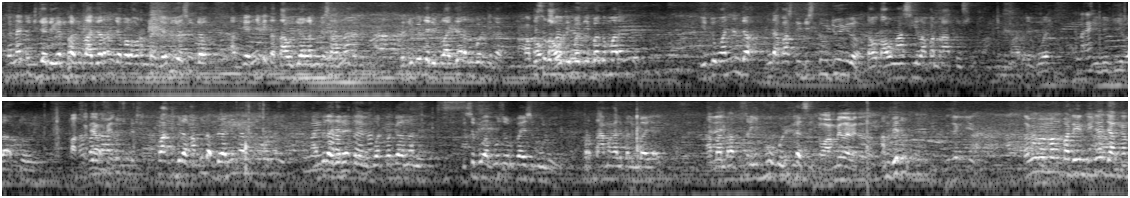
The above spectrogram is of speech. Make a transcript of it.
karena itu dijadikan bahan pelajaran aja kalau orang nggak jadi ya sudah akhirnya kita tahu jalan ke sana dan juga jadi pelajaran buat kita. Tapi sebenarnya- tiba-tiba kemarin hitungannya ndak ndak pasti disetujui gitu tahu-tahu ngasih 800 Wah, ini mati gue ya? ini gila betul nih Paksa diambil. 800. Pak bilang aku nggak berani kan ambil aja deh enak. buat pegangan disebut aku survei 10 pertama kali paling banyak 800 ribu gue dikasih. Tuh ambil lah itu. ambil. Rezeki. Tapi memang pada intinya jangan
